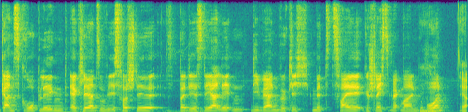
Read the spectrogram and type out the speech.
ganz groblegend erklärt, so wie ich es verstehe, bei DSD-Athleten, die werden wirklich mit zwei Geschlechtsmerkmalen geboren. Mhm. Ja,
